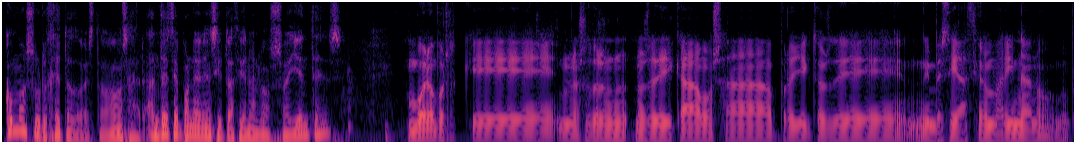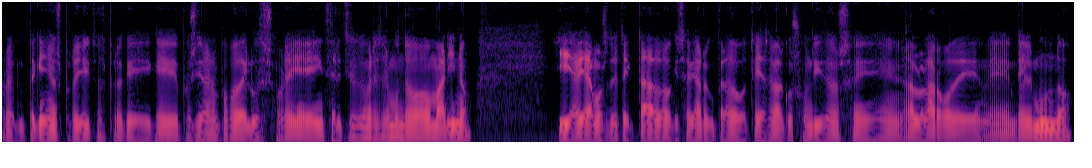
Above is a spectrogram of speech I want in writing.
¿Cómo surge todo esto? Vamos a ver, antes de poner en situación a los oyentes. Bueno, porque nosotros nos dedicábamos a proyectos de, investigación marina, ¿no? Pequeños proyectos, pero que, que pusieran un poco de luz sobre incertidumbres del mundo marino y habíamos detectado que se habían recuperado botellas de barcos hundidos eh, a lo largo del mundo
